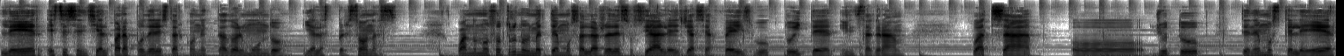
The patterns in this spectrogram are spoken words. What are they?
Leer es esencial para poder estar conectado al mundo y a las personas. Cuando nosotros nos metemos a las redes sociales, ya sea Facebook, Twitter, Instagram, WhatsApp o YouTube, tenemos que leer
